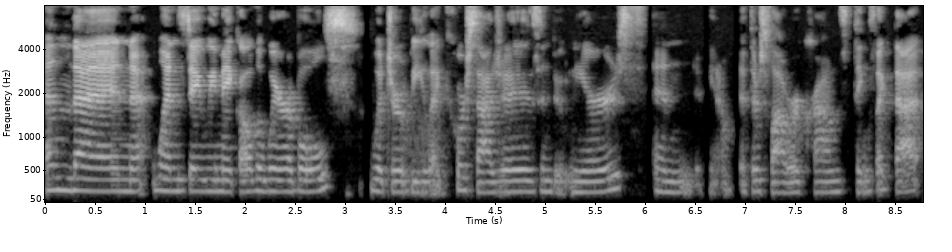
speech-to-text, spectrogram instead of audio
And then Wednesday, we make all the wearables, which will be like corsages and boutonnieres, and you know, if there's flower crowns, things like that.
